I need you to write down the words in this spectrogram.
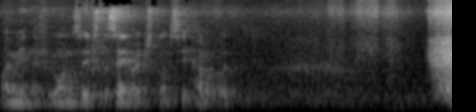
I mean, if we want to say it's the same, I just don't see how it would. I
